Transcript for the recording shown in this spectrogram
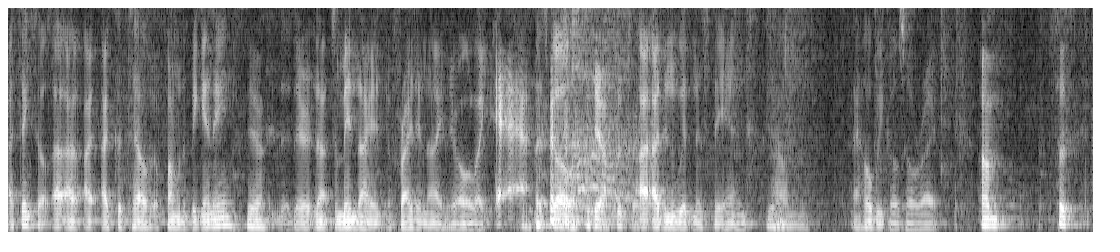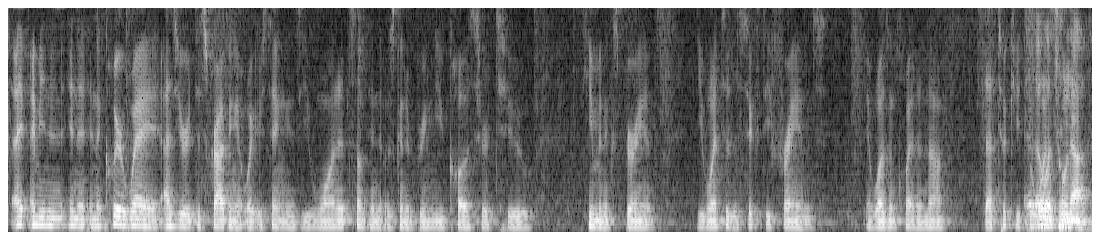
I think so. I, I, I- I could tell from the beginning. Yeah. th- They're not to midnight, Friday night. They're all like, yeah, let's go. Yeah, that's right. I, I didn't witness the end. Yeah. Um, I hope it goes all right. Um, so, I mean, in, in, a, in a clear way, as you're describing it, what you're saying is you wanted something that was going to bring you closer to human experience. You went to the 60 frames. It wasn't quite enough. That took you to It was 120. enough,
